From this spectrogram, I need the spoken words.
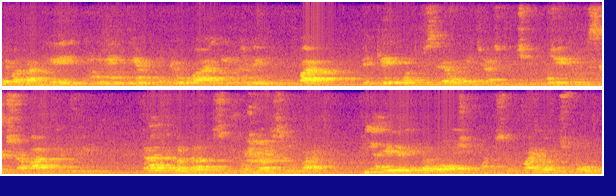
levantar-me-ei e irei ter com meu pai e lhe direi: Pai, pequei contra o céu e diante de ti, digno de ser chamado teu filho. Trata-me andando se foi para o seu pai. Vinha ele ainda longe seu pai o avistou,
